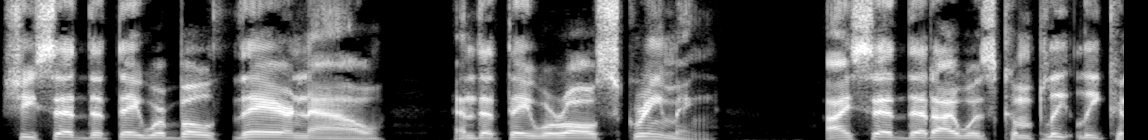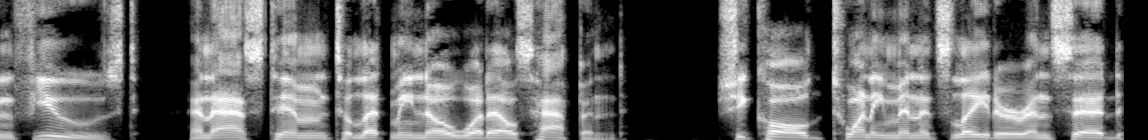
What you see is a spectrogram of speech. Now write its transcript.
She said that they were both there now and that they were all screaming. I said that I was completely confused and asked him to let me know what else happened. She called 20 minutes later and said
